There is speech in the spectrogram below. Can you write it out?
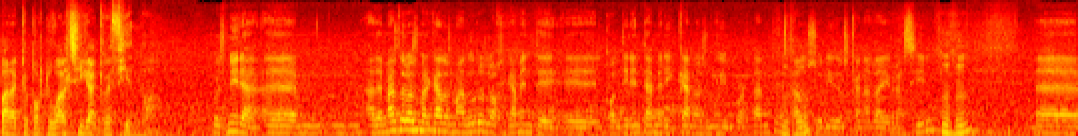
para que Portugal siga creciendo? Pues mira, eh, además de los mercados maduros, lógicamente eh, el continente americano es muy importante, Estados Unidos, Canadá y Brasil. Eh,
